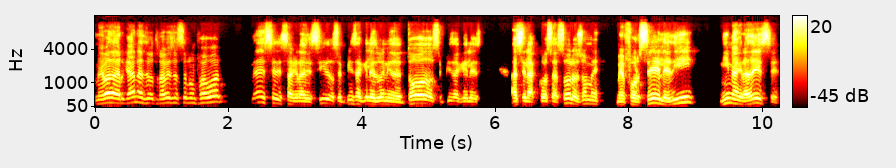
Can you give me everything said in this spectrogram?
¿Me va a dar ganas de otra vez hacerle un favor? Ese desagradecido, se piensa que él es dueño de todo, se piensa que él hace las cosas solo. Yo me, me forcé, le di, ni me agradece.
